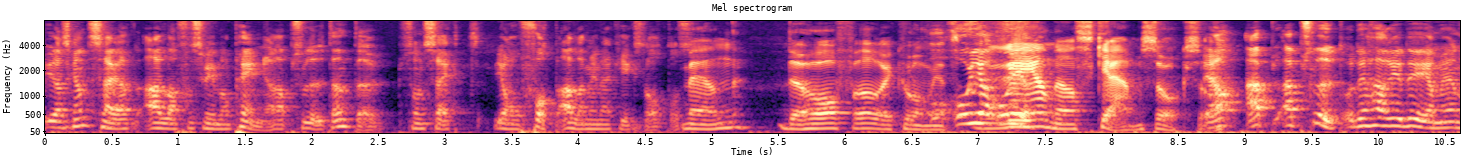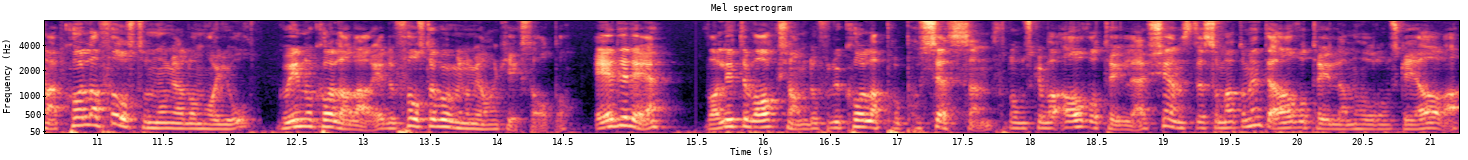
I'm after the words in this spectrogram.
jag ska inte säga att alla försvinner pengar, absolut inte. Som sagt, jag har fått alla mina kickstarters. Men det har förekommit och, och jag, och jag, rena scams också. Ja, ab absolut. Och det här är det jag menar. Kolla först hur många de har gjort. Gå in och kolla där. Är det första gången de gör en kickstarter? Är det det? Var lite vaksam, då får du kolla på processen. För de ska vara övertydliga. Känns det som att de inte är övertydliga med hur de ska göra,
